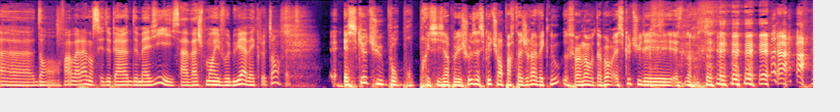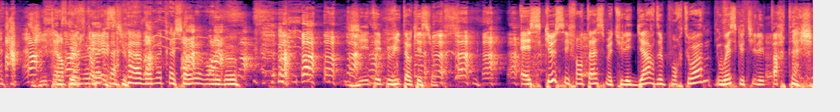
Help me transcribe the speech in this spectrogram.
euh, dans enfin voilà dans ces deux périodes de ma vie et ça a vachement évolué avec le temps en fait Est-ce que tu, pour, pour préciser un peu les choses, est-ce que tu en partagerais avec nous? Enfin non, d'abord, est-ce que tu les... J'ai été un peu Ah, vite en question. la- va mettre la charrue avant les bœufs. J'ai été plus vite en question. Est-ce que ces fantasmes, tu les gardes pour toi ou est-ce que tu les partages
